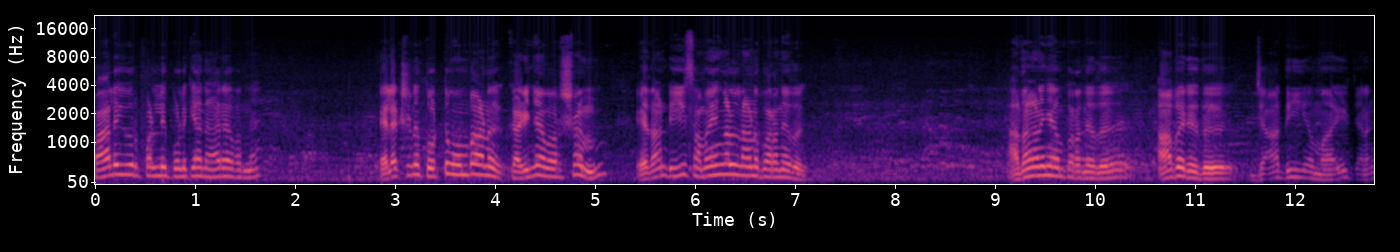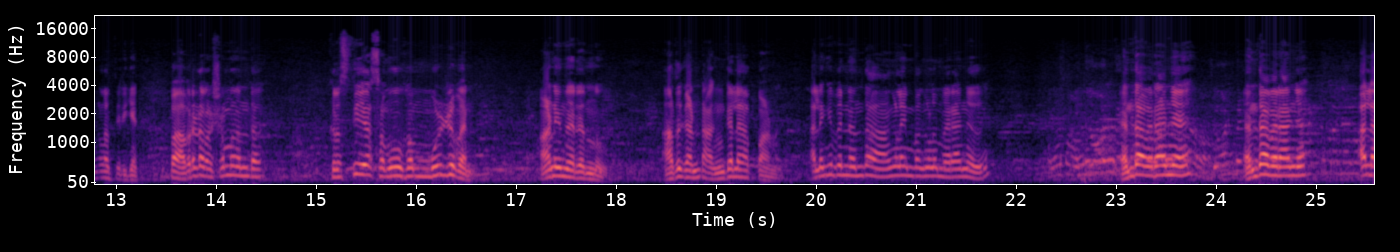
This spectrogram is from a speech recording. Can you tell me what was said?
പാലയൂർ പള്ളി പൊളിക്കാൻ ആരാ വന്നേ? ഇലക്ഷന് തൊട്ട് മുമ്പാണ് കഴിഞ്ഞ വർഷം ഏതാണ്ട് ഈ സമയങ്ങളിലാണ് പറഞ്ഞത്. അതാണ് ഞാൻ പറഞ്ഞത്. അവരിത് ജാതീയമായി ജനങ്ങളെ തിരിക്കാൻ. ഇപ്പൊ അവരുടെ വിഷമം എന്താ? ക്രിസ്തീയ സമൂഹം മുഴുവൻ അണിനിരന്നു. അത് കണ്ട അങ്കലാപ്പാണ്. അല്ലെങ്കിൽ പിന്നെ എന്താ ആങ്ങളെയും പങ്ങളും വരാഞ്ഞത്? എന്താ വരാഞ്ഞ? എന്താ വരാഞ്ഞ? അല്ല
